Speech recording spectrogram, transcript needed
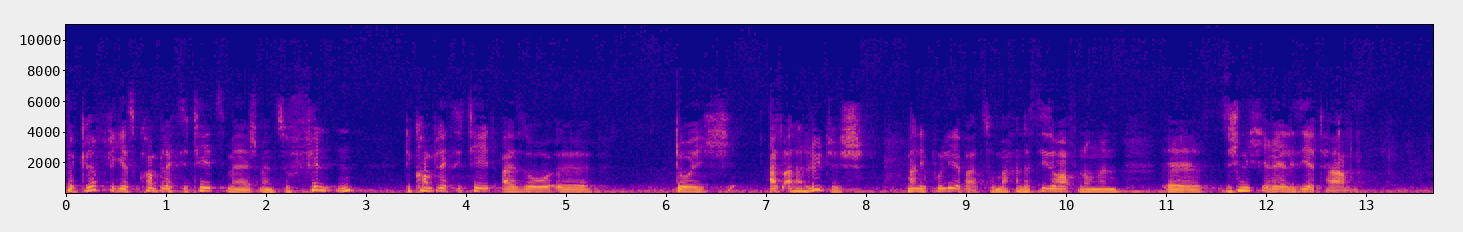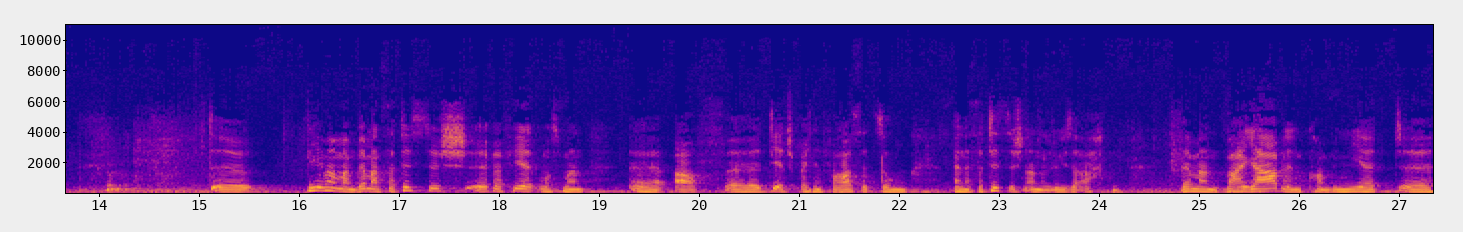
begriffliches Komplexitätsmanagement zu finden, die Komplexität also äh, durch, also analytisch manipulierbar zu machen, dass diese Hoffnungen äh, sich nicht realisiert haben. Äh, wie immer man, wenn man statistisch äh, verfährt, muss man äh, auf die entsprechenden Voraussetzungen einer statistischen Analyse achten. Wenn man Variablen kombiniert, äh,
